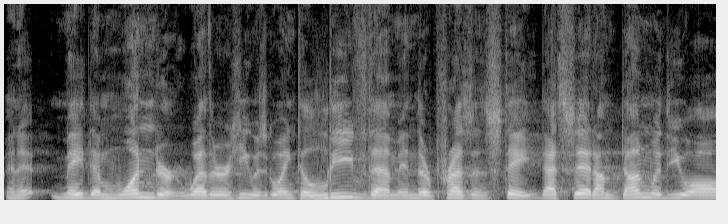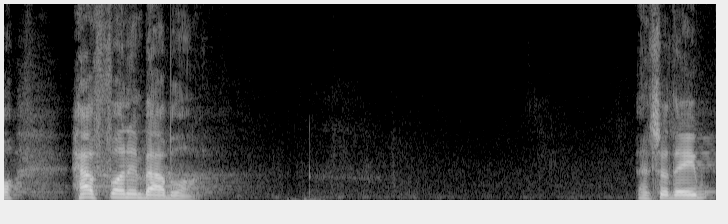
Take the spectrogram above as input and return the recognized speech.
And it made them wonder whether he was going to leave them in their present state. That's it. I'm done with you all. Have fun in Babylon. And so they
